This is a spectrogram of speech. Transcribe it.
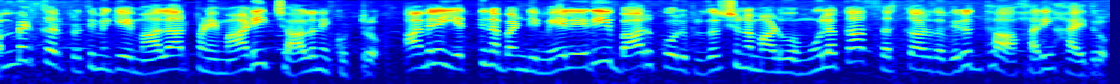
ಅಂಬೇಡ್ಕರ್ ಪ್ರತಿಮೆಗೆ ಮಾಲಾರ್ಪಣೆ ಮಾಡಿ ಚಾಲನೆ ಕೊಟ್ಟರು ಆಮೇಲೆ ಎತ್ತಿನ ಬಂಡಿ ಮೇಲೇರಿ ಬಾರುಕೋಲು ಪ್ರದರ್ಶನ ಮಾಡುವ ಮೂಲಕ ಸರ್ಕಾರದ ವಿರುದ್ಧ ಹರಿಹಾಯ್ದರು.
